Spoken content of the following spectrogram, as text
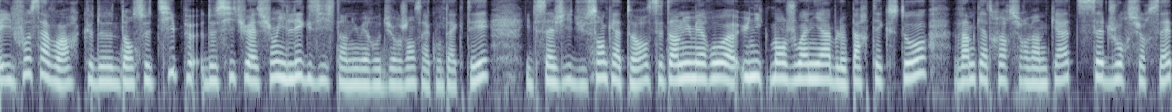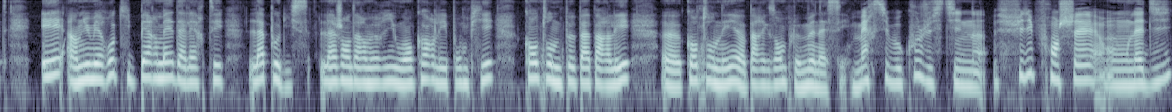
il faut savoir que dans ce type de situation, il existe un numéro d'urgence à contacter. Il s'agit du 114. C'est un numéro uniquement joignable par texto, 24 heures sur 24, 7 jours sur 7, et un numéro qui permet d'alerter la police, la gendarmerie ou encore les pompiers quand on ne peut pas parler, quand on est, euh, par exemple, menacé. Merci beaucoup, Justine. Philippe Franchet, on l'a dit,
